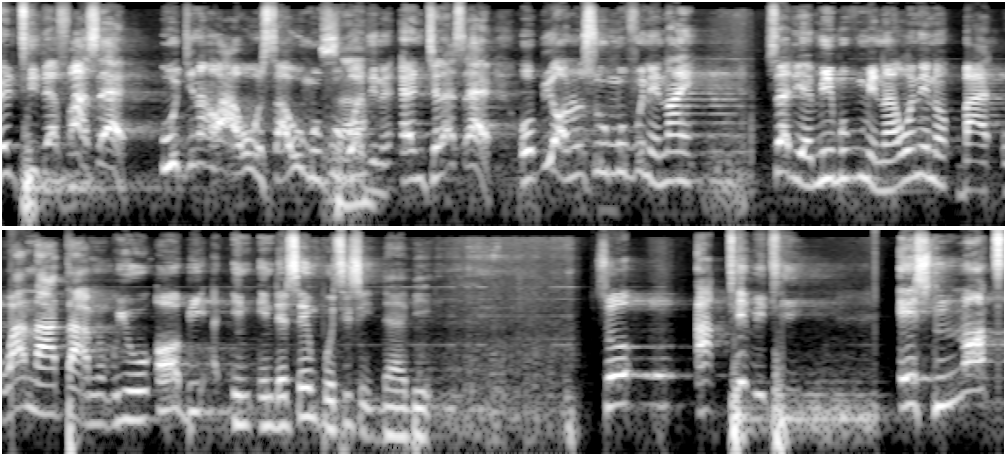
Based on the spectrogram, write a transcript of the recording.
Eti the fact sɛ wogyina hɔ a wosa wo Saa. body no ɛnkyerɛ sɛ obi ɔno nso move ne nan sɛdeɛ me move me nan wo ne no by one hour time we will all be in, in the same position. daabi So activity is not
